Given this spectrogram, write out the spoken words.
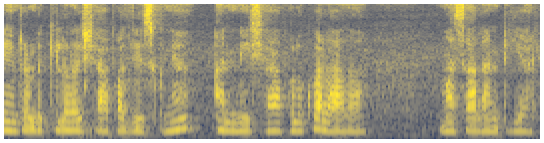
నేను రెండు కిలోల చేపలు తీసుకుని అన్ని చేపలకు అలాగా మసాలా అంటియాలి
